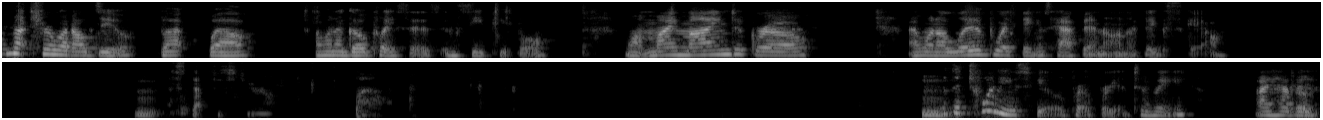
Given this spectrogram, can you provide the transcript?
not sure what I'll do, but well, I want to go places and see people. I want my mind to grow. I want to live where things happen on a big scale. That's that Fitzgerald. Hmm. But the 20s feel appropriate to me. I have an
